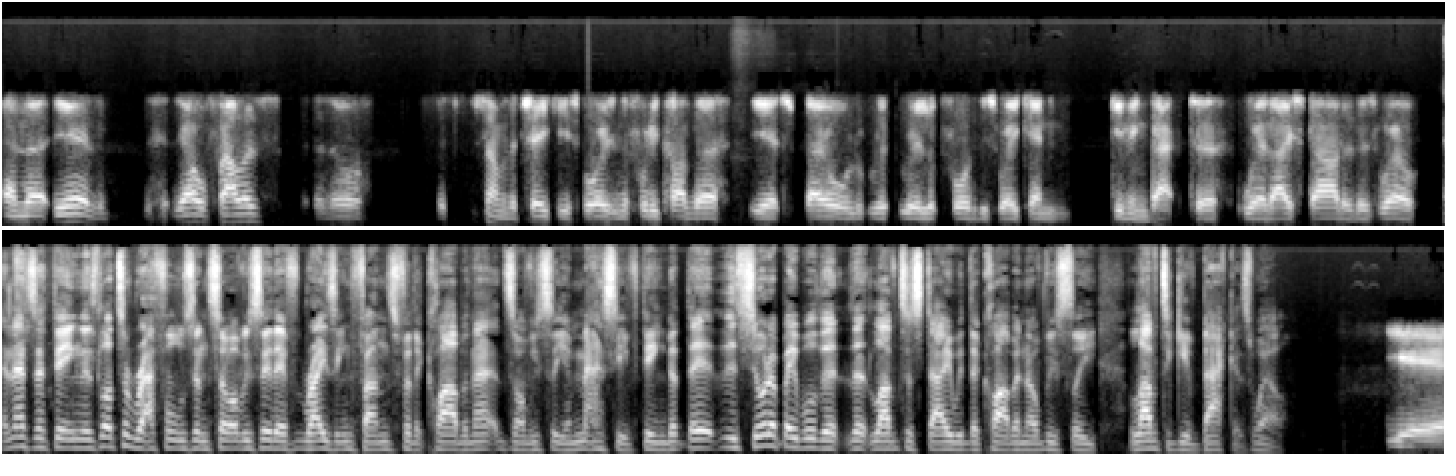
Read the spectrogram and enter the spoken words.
and the, yeah, the, the old fellas, the, some of the cheekiest boys in the footy club. Are, yeah, it's, they all re- really look forward to this weekend giving back to where they started as well. And that's the thing. There's lots of raffles, and so obviously they're raising funds for the club, and that's obviously a massive thing. But they're the sort of people that, that love to stay with the club and obviously love to give back as well. Yeah,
